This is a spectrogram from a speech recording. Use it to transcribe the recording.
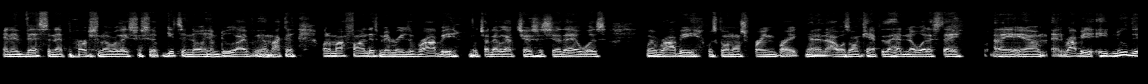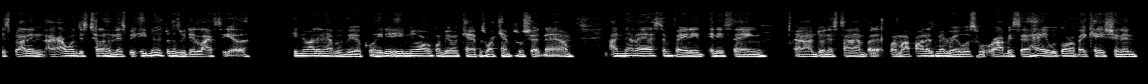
and invest in that personal relationship. Get to know him, do life with him. I could. One of my fondest memories of Robby, which I never got a chance to share, that was when Robby was going on spring break, and I was on campus. I had nowhere to stay. I didn't, you know, and Robby, he knew this, but I didn't. I, I wasn't just telling him this, but he knew this because we did life together. He knew I didn't have a vehicle. He did. He knew I was going to be on campus while campus was shut down. I never asked him for any anything uh, during this time. But one of my fondest memory was Robby said, "Hey, we're going on vacation, and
